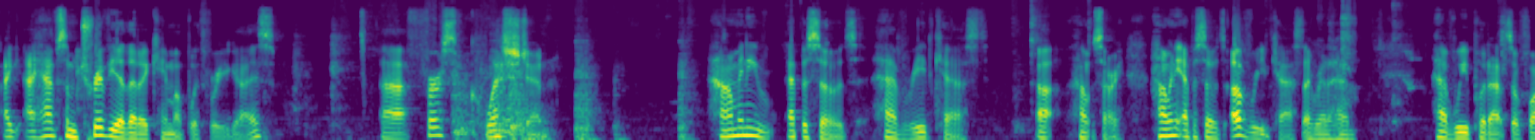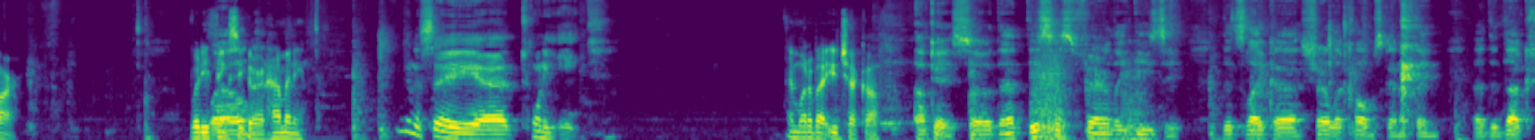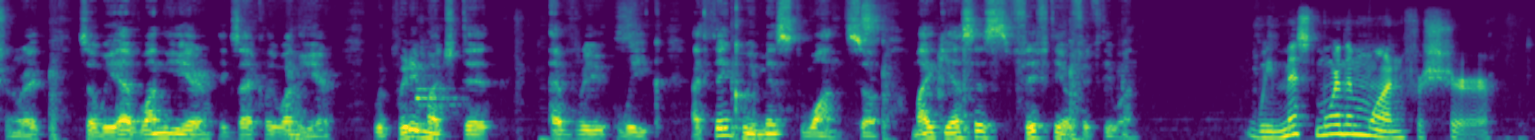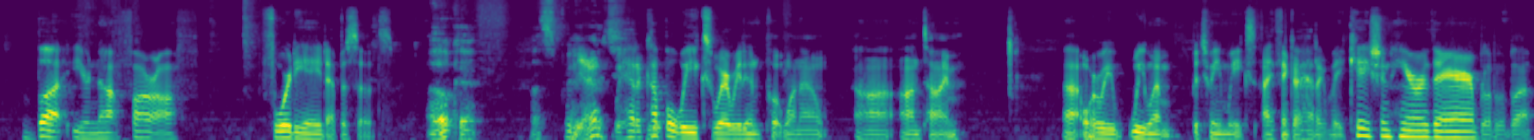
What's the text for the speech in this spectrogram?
I, I have some trivia that I came up with for you guys. Uh, first question How many episodes have REEDcast? Uh, how, sorry. How many episodes of REEDcast, I read ahead, have we put out so far? What do you think, Sigard? How many? I'm going to say uh, 28. And what about you, Chekov? okay, so that this is fairly easy. It's like a Sherlock Holmes kind of thing, a deduction, right? So we have one year, exactly one year. We pretty much did every week. I think we missed one. So my guess is 50 or 51. We missed more than one for sure, but you're not far off. 48 episodes. Oh, okay. That's pretty Yeah, nice. we had a couple weeks where we didn't put one out uh, on time, uh, or we we went between weeks. I think I had a vacation here or there. Blah blah blah.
